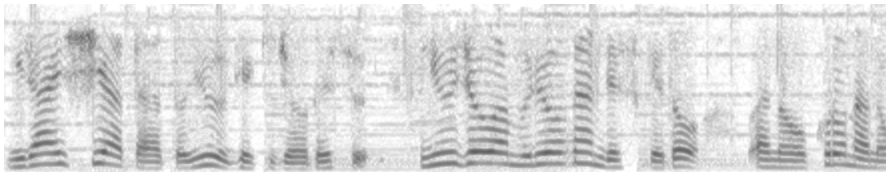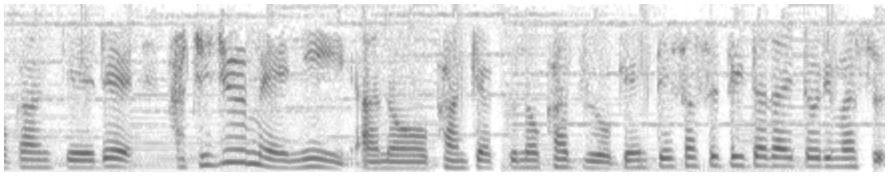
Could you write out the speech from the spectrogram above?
未来シアターという劇場です入場は無料なんですけどあのコロナの関係で80名にあの観客の数を限定させていただいております。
